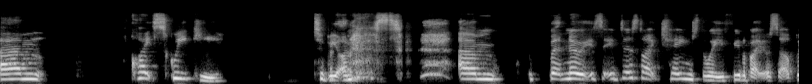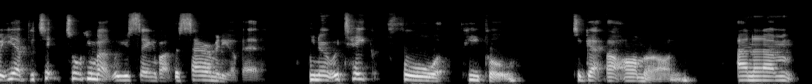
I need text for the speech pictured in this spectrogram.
Um, quite squeaky, to be honest. um, but no, it's it does like change the way you feel about yourself. But yeah, partic- talking about what you're saying about the ceremony of it, you know, it would take four people to get that armor on, and um,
